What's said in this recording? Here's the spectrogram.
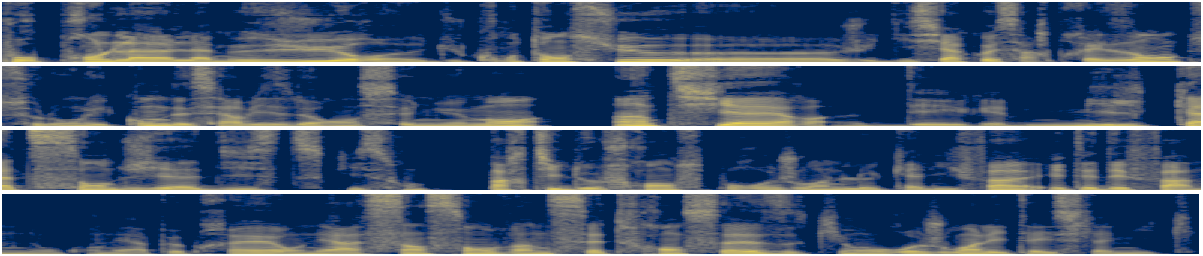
pour prendre la, mesure euh, du contentieux euh, judiciaire que ça représente, selon les comptes des services de renseignement, un tiers des 1400 djihadistes qui sont partis de France pour rejoindre le califat étaient des femmes. Donc on est à peu près, on est à 527 françaises qui ont rejoint l'État islamique.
